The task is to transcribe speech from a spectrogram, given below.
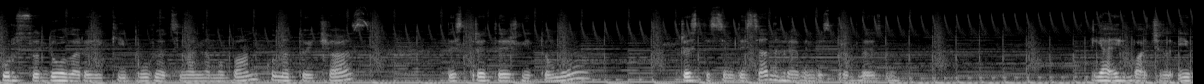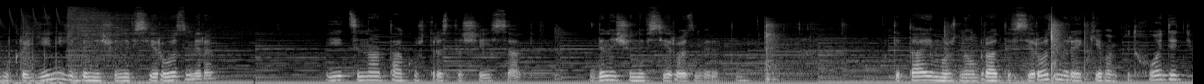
курсу долара, який був в Національному банку на той час, десь 3 тижні тому, 370 гривень десь приблизно. Я їх бачила і в Україні, єдине, що не всі розміри. І ціна також 360. Єдине, що не всі розміри там. В Китаї можна обрати всі розміри, які вам підходять.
